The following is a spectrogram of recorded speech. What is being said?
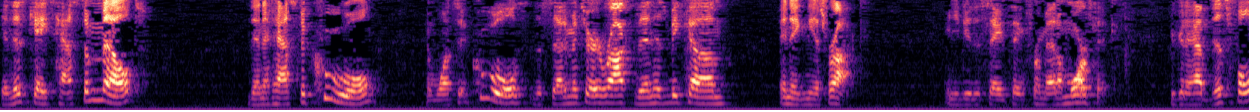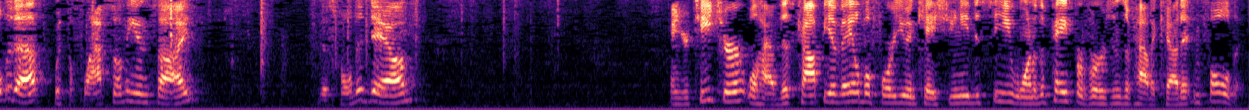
in this case, has to melt, then it has to cool, and once it cools, the sedimentary rock then has become an igneous rock. And you do the same thing for metamorphic. You're going to have this folded up with the flaps on the inside, this folded down, and your teacher will have this copy available for you in case you need to see one of the paper versions of how to cut it and fold it.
